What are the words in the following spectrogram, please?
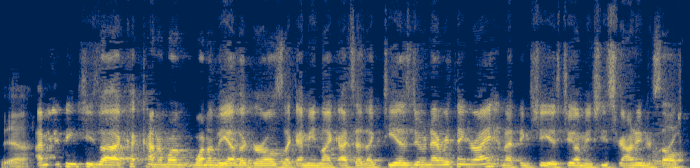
Yeah. I mean, I think she's uh, kind of one, one of the other girls. Like, I mean, like I said, like Tia's doing everything right. And I think she is too. I mean, she's surrounding herself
